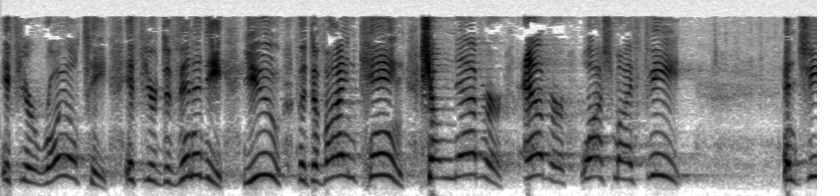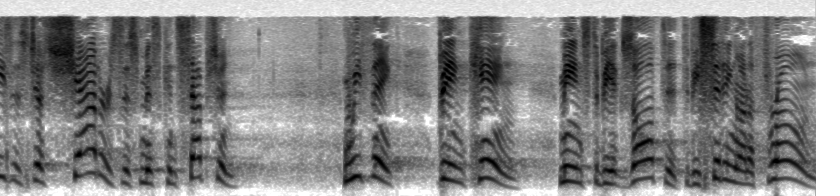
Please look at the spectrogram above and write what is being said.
if you're royalty, if you're divinity, you, the divine king, shall never, ever wash my feet. And Jesus just shatters this misconception. We think being king means to be exalted, to be sitting on a throne,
